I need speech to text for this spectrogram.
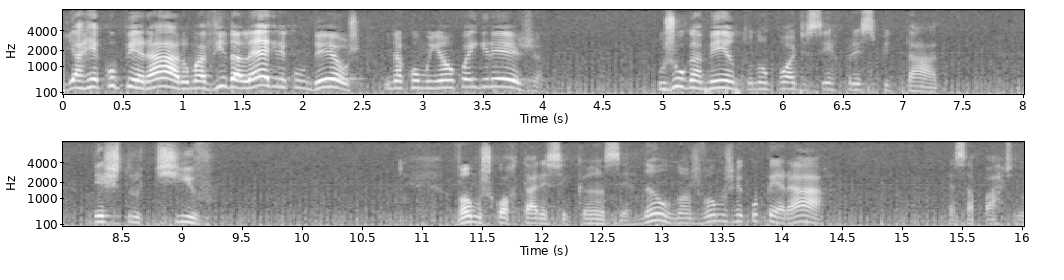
e a recuperar uma vida alegre com Deus e na comunhão com a igreja. O julgamento não pode ser precipitado, destrutivo. Vamos cortar esse câncer. Não, nós vamos recuperar essa parte do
